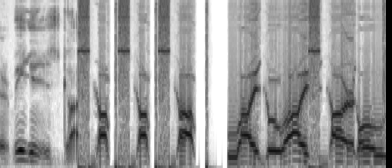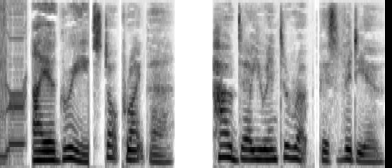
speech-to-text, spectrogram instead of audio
Your video just got. Stop, stop, stop. Why do I start over? I agree. Stop right there. How dare you interrupt this video?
